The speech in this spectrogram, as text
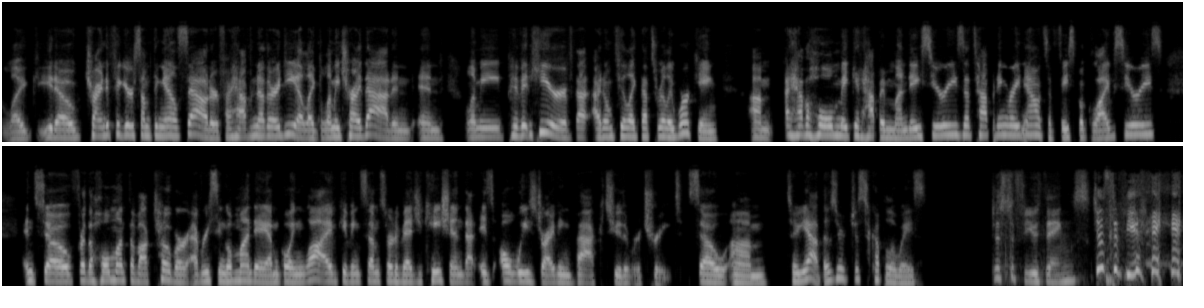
like you know trying to figure something else out or if i have another idea like let me try that and and let me pivot here if that i don't feel like that's really working um, I have a whole Make It Happen Monday series that's happening right now. It's a Facebook Live series. And so for the whole month of October, every single Monday, I'm going live giving some sort of education that is always driving back to the retreat. So, um, so yeah, those are just a couple of ways. Just a few things. Just a few things.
